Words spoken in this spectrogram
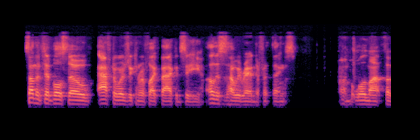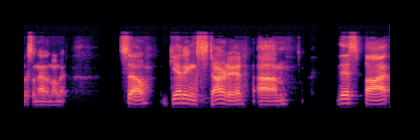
something simple. So afterwards, we can reflect back and see, oh, this is how we ran different things. Um, but we'll not focus on that in a moment. So getting started, um, this bot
